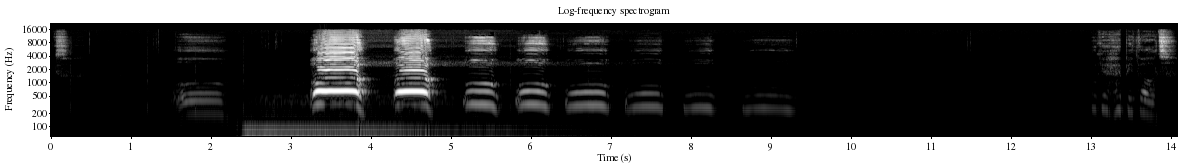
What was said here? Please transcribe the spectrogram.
folks. Oh. Oh! Oh! Ooh! Ooh! Ooh! Ooh! Ooh! Ooh! Okay, happy thoughts.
